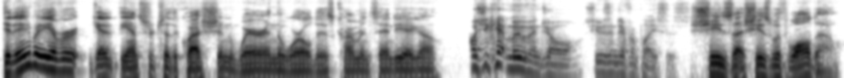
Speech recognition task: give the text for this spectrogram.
Did anybody ever get the answer to the question, where in the world is Carmen Sandiego? Well, she kept moving, Joel. She was in different places. She's uh, she's with Waldo.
